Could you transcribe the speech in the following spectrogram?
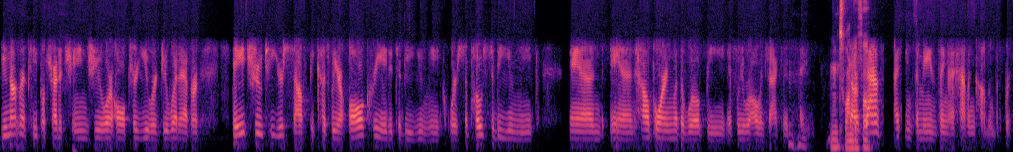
Do not let people try to change you or alter you or do whatever. Stay true to yourself because we are all created to be unique. We're supposed to be unique, and and how boring would the world be if we were all exactly the mm-hmm. same? It's wonderful. So that's I think the main thing I have in common with Brick.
